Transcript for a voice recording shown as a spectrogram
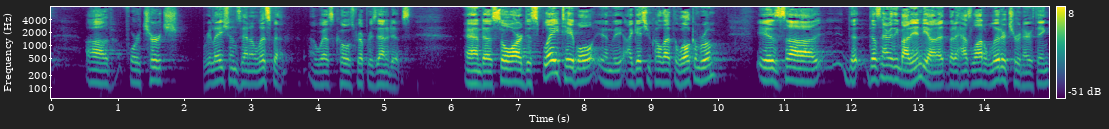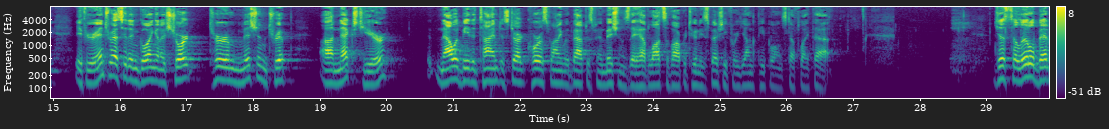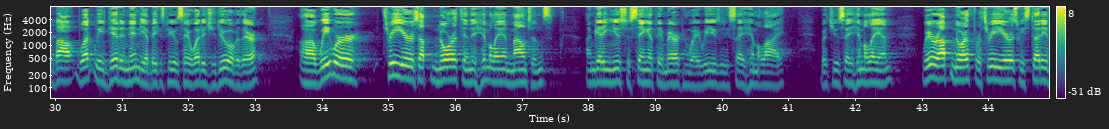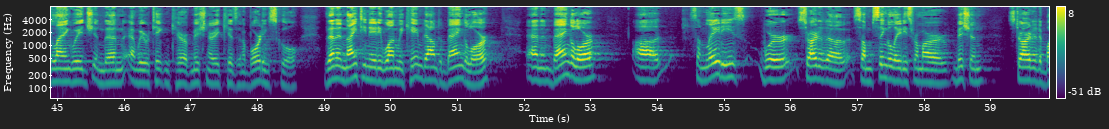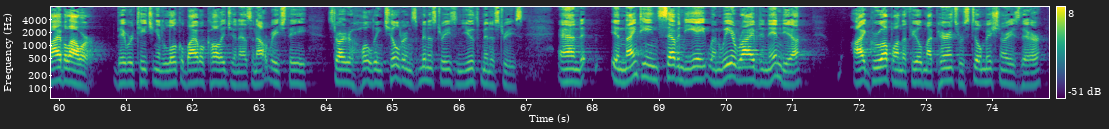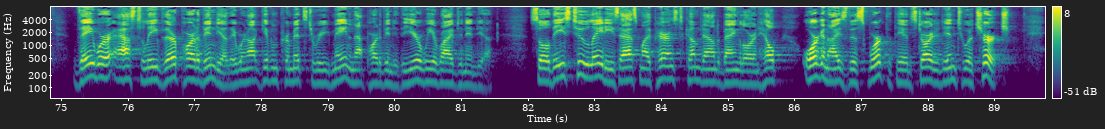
uh, for church relations and enlistment, uh, West Coast representatives. And uh, so our display table in the, I guess you call that the welcome room, is uh, that doesn't have anything about India on it, but it has a lot of literature and everything. If you're interested in going on a short term mission trip uh, next year, now would be the time to start corresponding with Baptist Missions. They have lots of opportunities, especially for young people and stuff like that. Just a little bit about what we did in India, because people say, What did you do over there? Uh, we were three years up north in the Himalayan mountains. I'm getting used to saying it the American way. We usually say Himalaya but you say Himalayan. We were up north for three years. We studied language, and then and we were taking care of missionary kids in a boarding school. Then in 1981, we came down to Bangalore, and in Bangalore, uh, some ladies were started a, some single ladies from our mission started a Bible hour. They were teaching in a local Bible college, and as an outreach, they started holding children's ministries and youth ministries. And in 1978, when we arrived in India, I grew up on the field. My parents were still missionaries there. They were asked to leave their part of India. They were not given permits to remain in that part of India the year we arrived in India. So these two ladies asked my parents to come down to Bangalore and help organize this work that they had started into a church.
